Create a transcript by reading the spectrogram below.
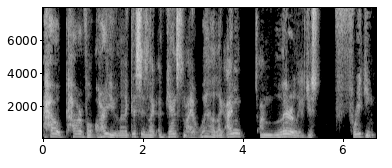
how powerful are you? Like this is like against my will. Like I'm I'm literally just freaking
